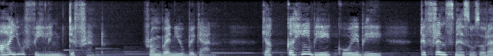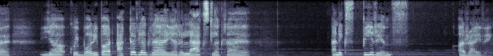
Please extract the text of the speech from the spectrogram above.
are you feeling different from when you began? क्या कहीं भी कोई भी डिफरेंस महसूस हो रहा है या कोई बॉडी पार्ट एक्टिव लग रहा है या रिलैक्स्ड लग रहा है an experience arriving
